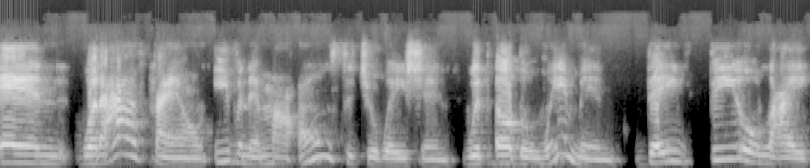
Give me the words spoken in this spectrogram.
And what I've found, even in my own situation with other women, they feel like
